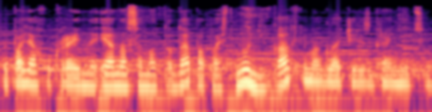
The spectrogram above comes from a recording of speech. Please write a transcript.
на полях Украины, и она сама туда попасть, ну, никак не могла через границу.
